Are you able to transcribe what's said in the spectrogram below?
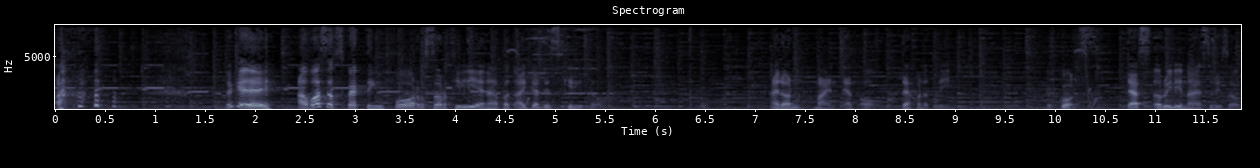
okay, I was expecting for Sortiliena, but I got this Kirito. I don't mind at all, definitely. Of course, that's a really nice result.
